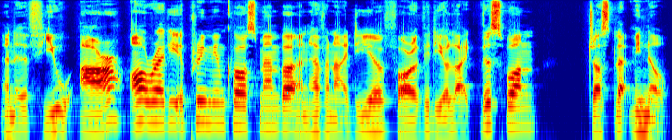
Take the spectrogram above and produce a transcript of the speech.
and if you are already a premium course member and have an idea for a video like this one, just let me know.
